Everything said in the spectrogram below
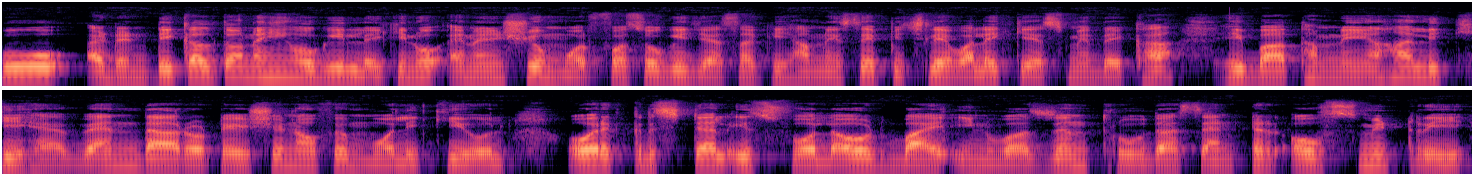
वो आइडेंटिकल तो नहीं होगी, लेकिन वो एनेशियोमोर्फस होगी, जैसा कि हमने इसे पिछले वाले केस में देखा यही बात हमने यहाँ लिखी है when the rotation of a molecule और crystal is followed by inversion through the center of symmetry.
